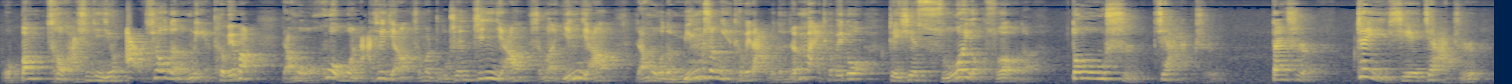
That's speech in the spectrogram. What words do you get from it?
我帮策划师进行二销的能力也特别棒。然后我获过哪些奖？什么主持人金奖，什么银奖。然后我的名声也特别大，我的人脉特别多。这些所有所有的都是价值，但是。这些价值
